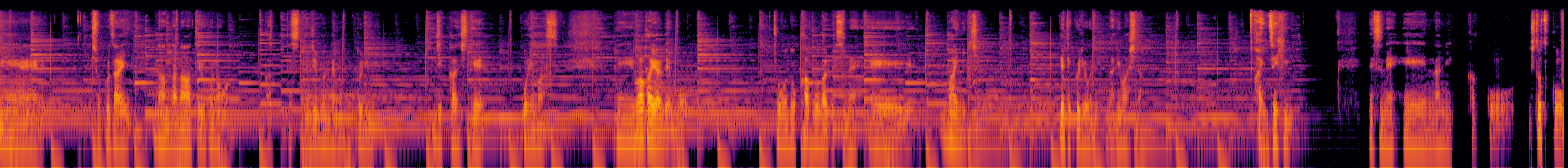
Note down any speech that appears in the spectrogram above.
えー、食材なんだなというふうのがですね、自分でも本当に実感しております。えー、我が家でもちょうど株がですね、えー、毎日出てくるようになりました。はい、ぜひですね、えー、何かこう、一つこ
